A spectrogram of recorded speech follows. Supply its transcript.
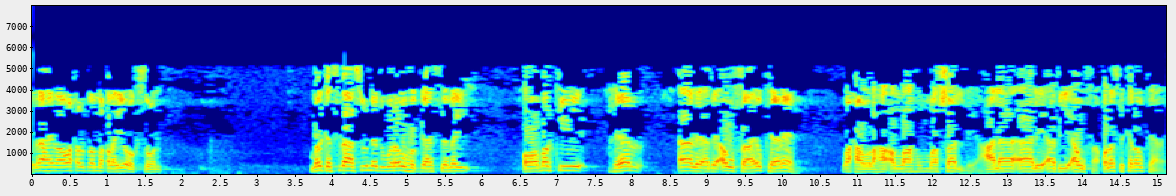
ilaahay baa wax walba maqlayo ogsoon. Marka sidaasuu nebiguna u hoggaansamay oo markii reer aali abi awfa ay u keeneen waxa uu lahaa allaahumma salli calaa aali abi awfa. Qolo sekada u keenay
